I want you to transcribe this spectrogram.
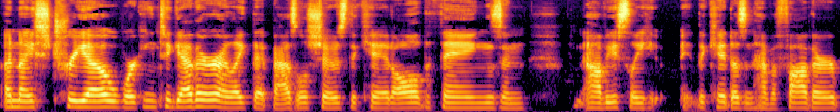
a nice trio working together. I like that Basil shows the kid all the things and obviously the kid doesn't have a father.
